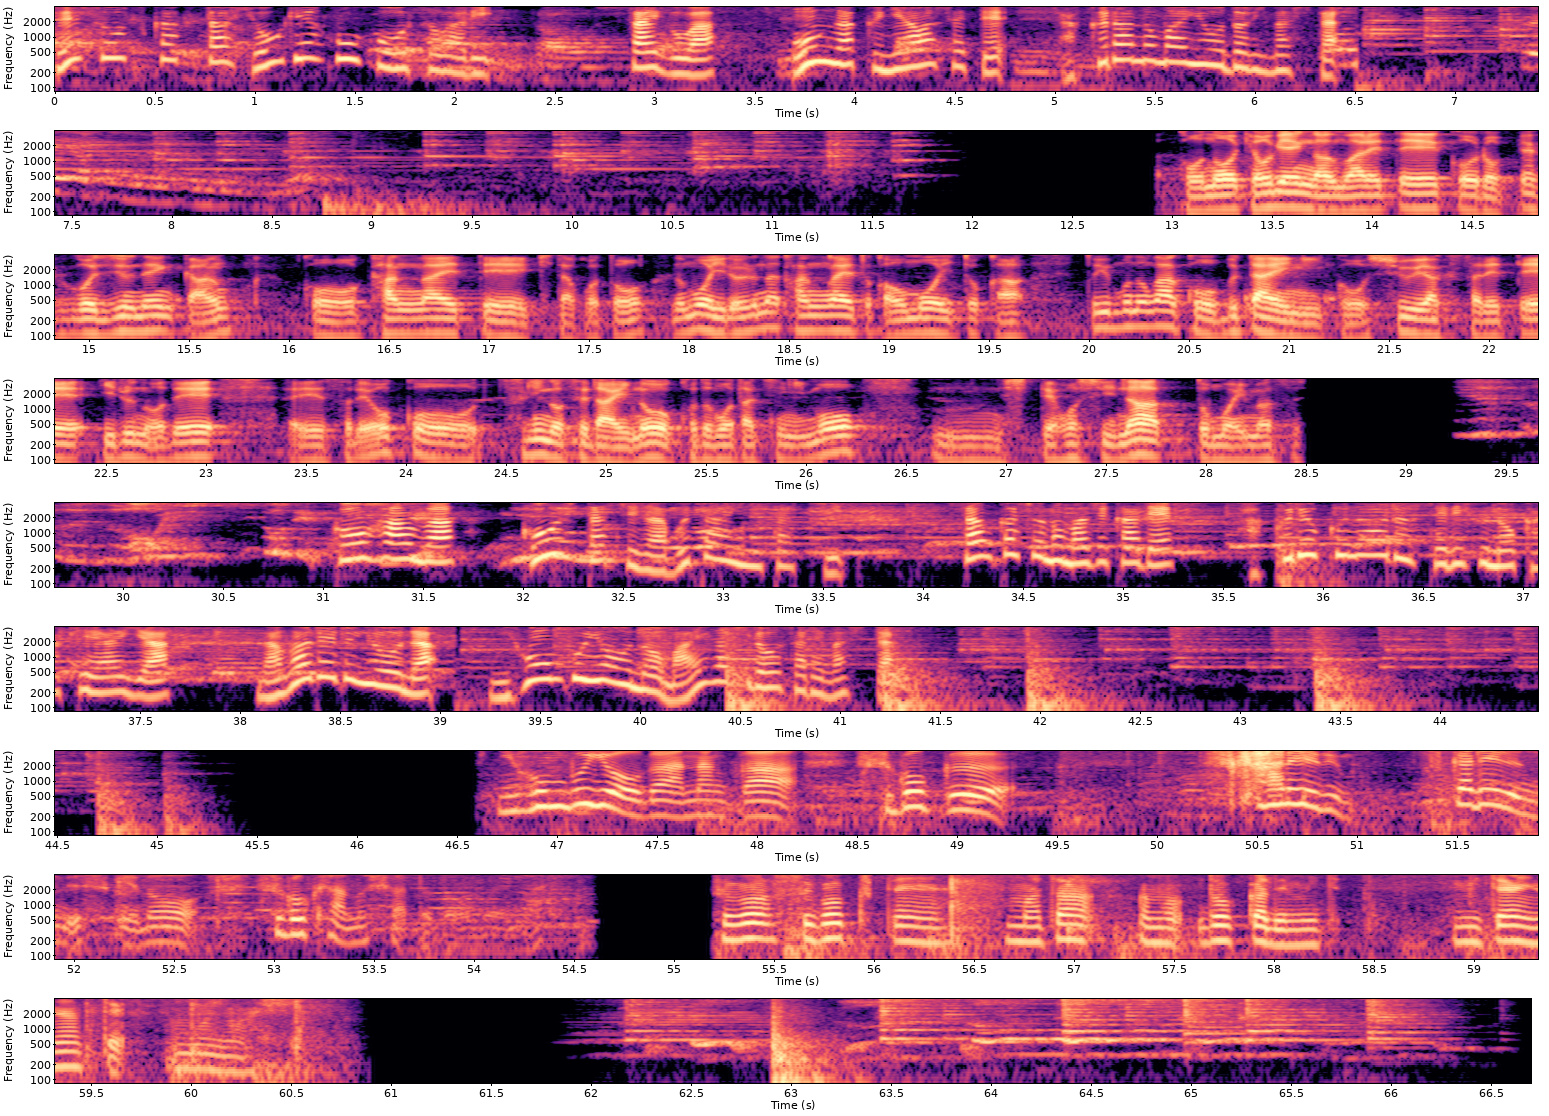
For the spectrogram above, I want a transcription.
扇子を使った表現方法を教わり最後は音楽に合わせて桜の舞を踊りました。この狂言が生まれてこう650年間こう考えてきたこともいろいろな考えとか思いとかというものがこう舞台にこう集約されているのでえそれをこう次の世代の子どもたちにも、うん、知ってほしいなと思います。後半は講師たちが舞台に立ち3カ所の間近で迫力のあるセリフの掛け合いや流れるような日本舞踊の舞が披露されました日本舞踊がなんかすごく疲れる疲れるんですけどすごく楽しかったと思います。すごすごくてまたあのどっかで見見たいなって思いました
